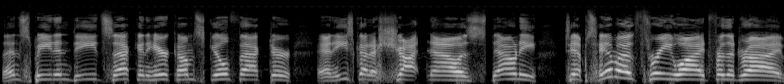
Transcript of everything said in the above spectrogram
Then Speed Indeed second. Here comes Skill Factor. And he's got a shot now as Downey tips him out three wide for the drive.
